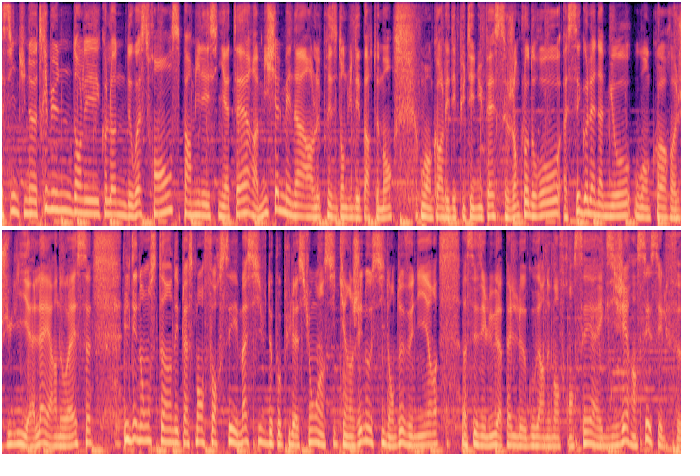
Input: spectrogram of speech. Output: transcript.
signent une tribune dans les colonnes de West France. Parmi les signataires, Michel Ménard, le président du département, ou encore les députés NUPES Jean-Claude Rowe, Ségolène Amiot ou encore Julie Laernoès. Ils dénoncent un déplacement forcé et massif de population ainsi qu'un génocide en devenir. Ces élus appellent le gouvernement français à exiger un cessez-le-feu.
